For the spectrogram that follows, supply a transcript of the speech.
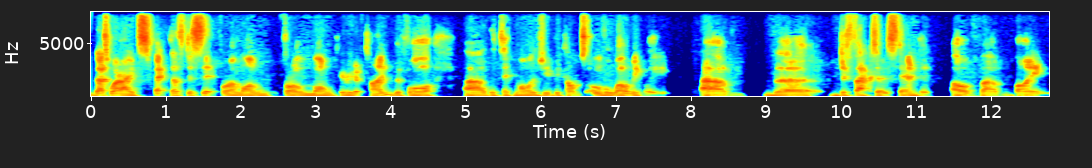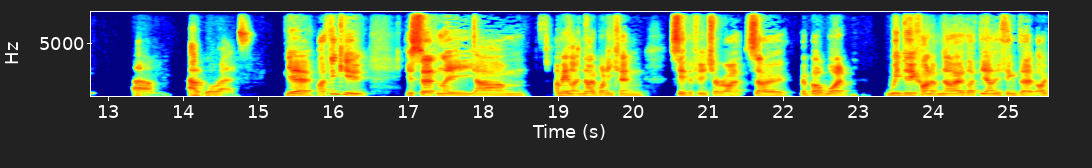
that's where I expect us to sit for a long for a long period of time before uh, the technology becomes overwhelmingly um, the de facto standard of um, buying um, outdoor ads. Yeah, I think you you certainly. Um, I mean, like nobody can see the future, right? So, but what we do kind of know, like the only thing that I,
